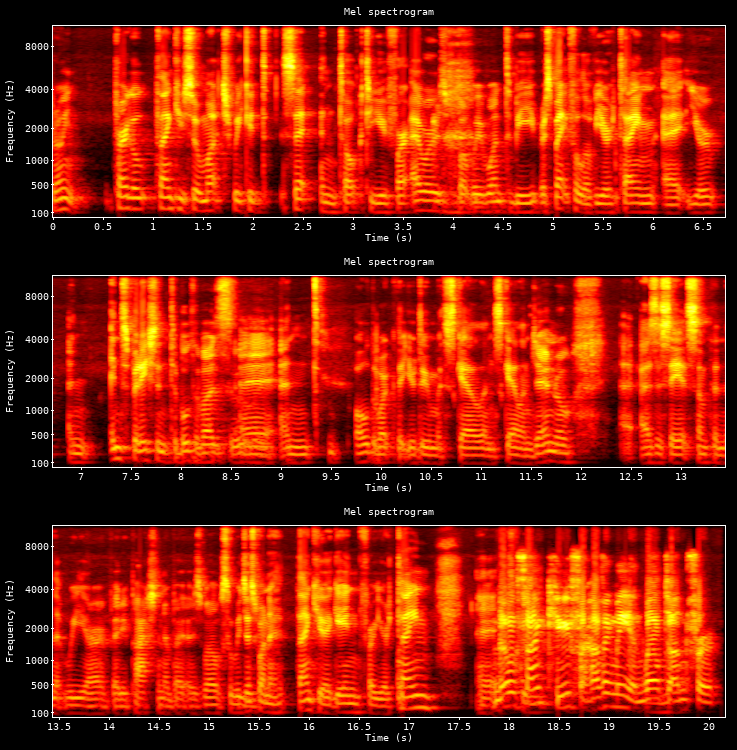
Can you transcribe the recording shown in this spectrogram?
Brilliant. Fergal, thank you so much. We could sit and talk to you for hours, but we want to be respectful of your time. Uh, you're an inspiration to both of us uh, and all the work that you're doing with SCEL and SCEL in general. Uh, as I say, it's something that we are very passionate about as well. So we just want to thank you again for your time. Uh, no, thank you for having me, and well done for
